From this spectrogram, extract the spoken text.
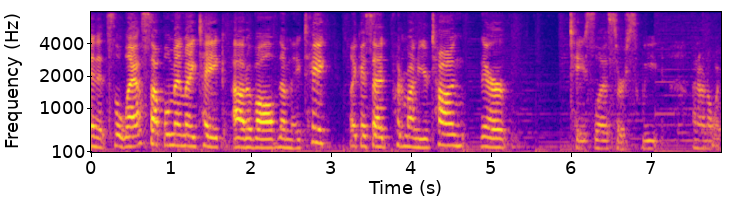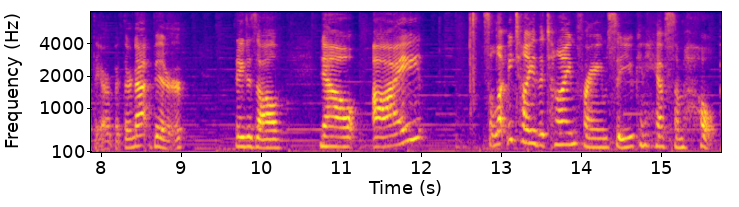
And it's the last supplement I take out of all of them they take. Like I said, put them under your tongue. They're tasteless or sweet. I don't know what they are, but they're not bitter. They dissolve. Now, I so let me tell you the time frame so you can have some hope.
